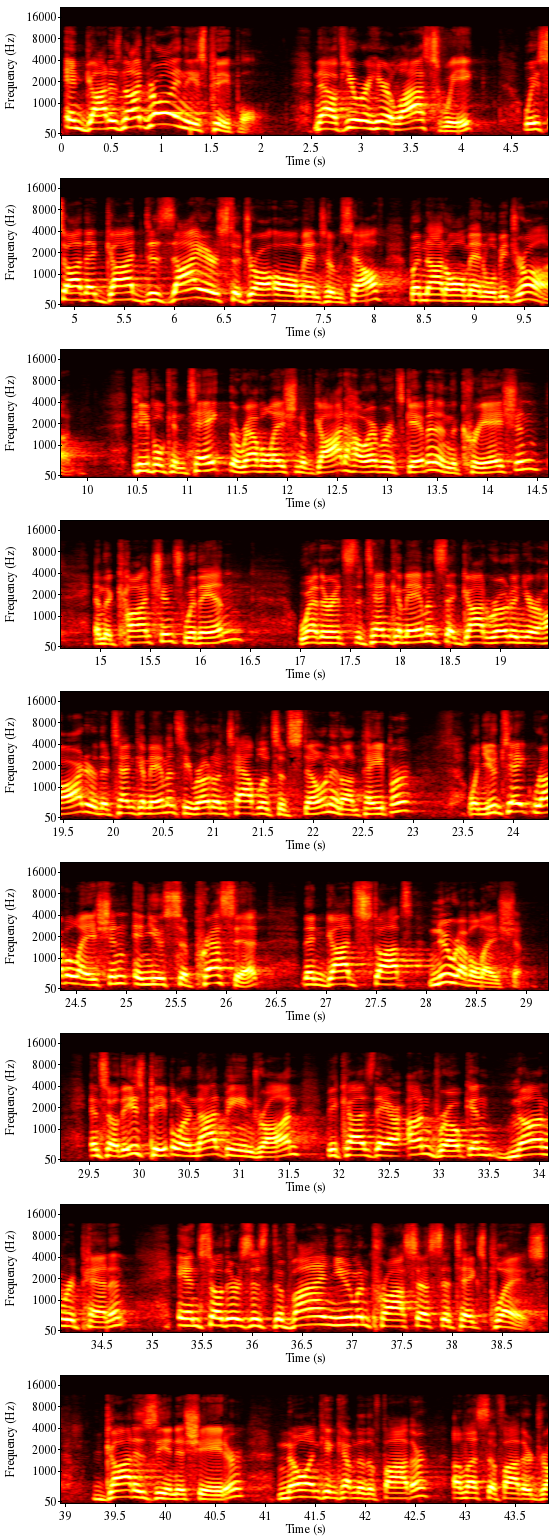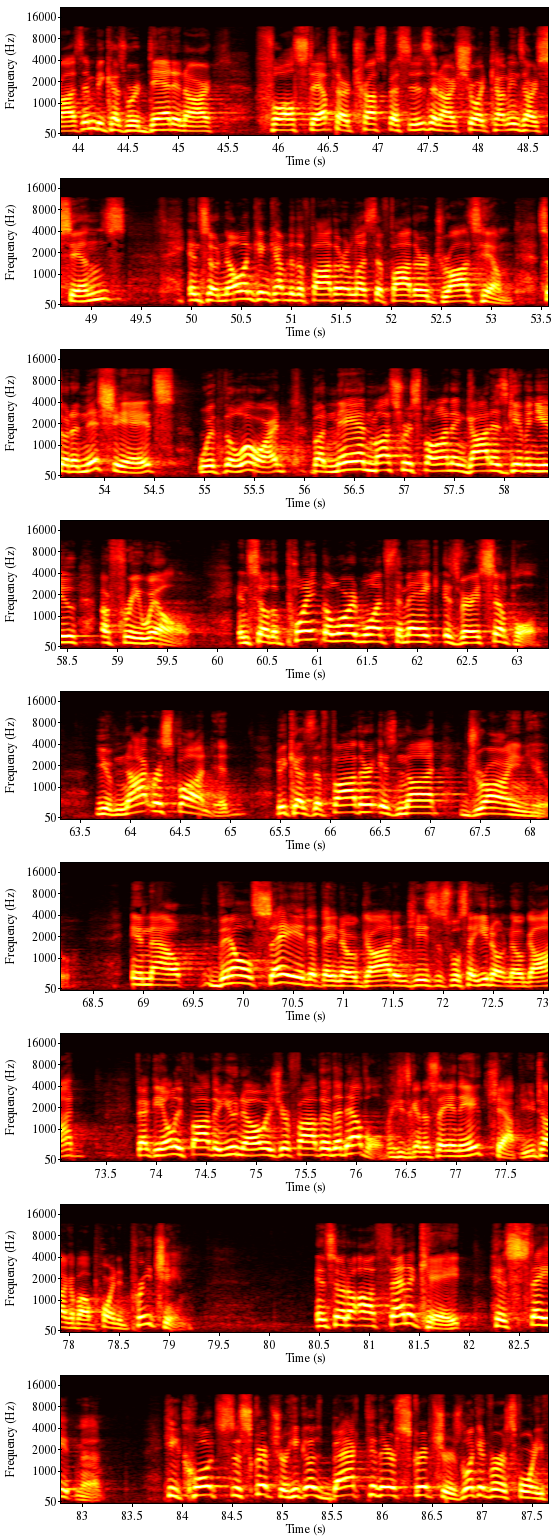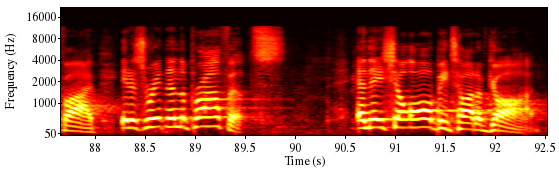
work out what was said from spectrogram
and God is not drawing these people. Now, if you were here last week, we saw that God desires to draw all men to himself, but not all men will be drawn. People can take the revelation of God, however it's given, in the creation and the conscience within, whether it's the Ten Commandments that God wrote in your heart or the Ten Commandments He wrote on tablets of stone and on paper. When you take revelation and you suppress it, then God stops new revelation. And so these people are not being drawn because they are unbroken, non repentant. And so there's this divine human process that takes place. God is the initiator. No one can come to the Father unless the Father draws him because we're dead in our false steps, our trespasses, and our shortcomings, our sins. And so no one can come to the Father unless the Father draws him. So it initiates with the Lord, but man must respond, and God has given you a free will. And so the point the Lord wants to make is very simple. You've not responded because the Father is not drawing you. And now they'll say that they know God, and Jesus will say, You don't know God. In fact, the only father you know is your father, the devil. He's going to say in the eighth chapter. You talk about pointed preaching. And so to authenticate his statement, he quotes the scripture. He goes back to their scriptures. Look at verse 45. It is written in the prophets, and they shall all be taught of God.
